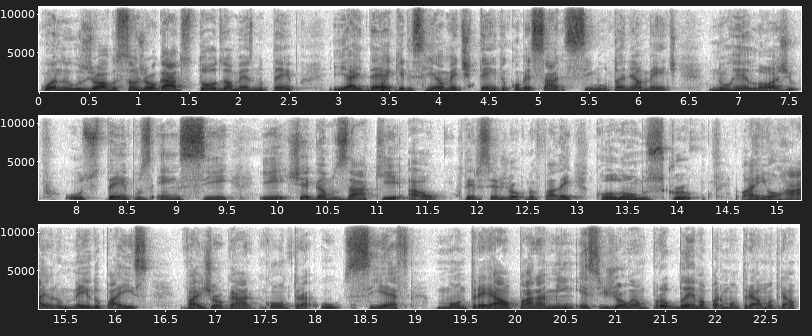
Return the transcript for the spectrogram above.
quando os jogos são jogados todos ao mesmo tempo, e a ideia é que eles realmente tentam começar simultaneamente no relógio os tempos em si, e chegamos aqui ao terceiro jogo, como eu falei, Columbus Crew, lá em Ohio, no meio do país vai jogar contra o CF Montreal. Para mim, esse jogo é um problema para o Montreal. Montreal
